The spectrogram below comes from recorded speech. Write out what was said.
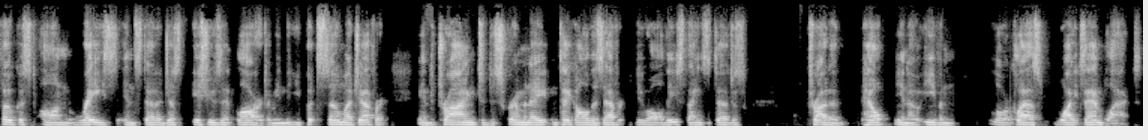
focused on race instead of just issues at large. I mean, you put so much effort into trying to discriminate and take all this effort to do all these things instead of just try to help, you know, even lower class whites and blacks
